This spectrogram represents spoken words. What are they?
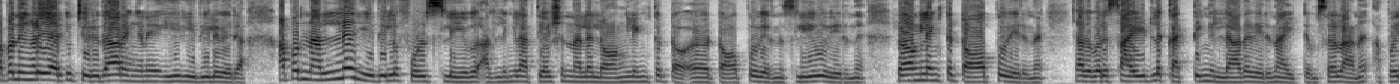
അപ്പൊ നിങ്ങൾ വിചാരിക്കും ചുരിദാർ എങ്ങനെ ഈ രീതിയിൽ വരിക അപ്പൊ നല്ല രീതിയിൽ ഫുൾ സ്ലീവ് അല്ലെങ്കിൽ അത്യാവശ്യം നല്ല ലോങ് ലെങ്ത് ടോപ്പ് വരുന്ന സ്ലീവ് വരുന്ന ലോങ് ലെങ്ത് ടോപ്പ് വരുന്ന അതുപോലെ സൈഡിൽ കട്ടിങ് ഇല്ലാതെ വരുന്ന ഐറ്റംസുകളാണ് അപ്പോൾ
